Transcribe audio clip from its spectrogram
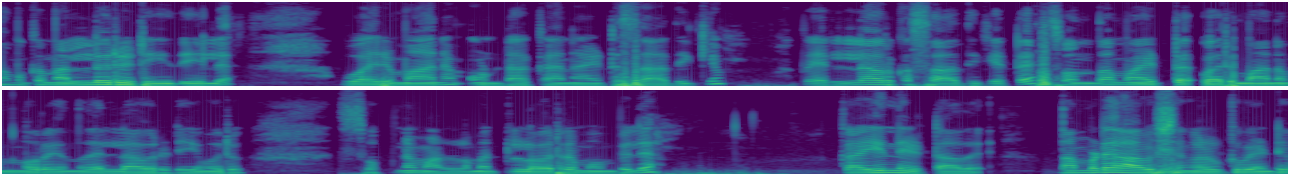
നമുക്ക് നല്ലൊരു രീതിയിൽ വരുമാനം ഉണ്ടാക്കാനായിട്ട് സാധിക്കും. അപ്പോൾ എല്ലാവർക്കും സാധിക്കട്ടെ. സ്വന്തമായിട്ട് വരുമാനം എന്ന് പറയുന്നത് എല്ലാവരുടെയും ഒരു സ്വപ്നമാണല്ലോ. മറ്റുള്ളവരുടെ മുമ്പിൽ കൈ നീട്ടാതെ നമ്മുടെ ആവശ്യങ്ങൾക്ക് വേണ്ടി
